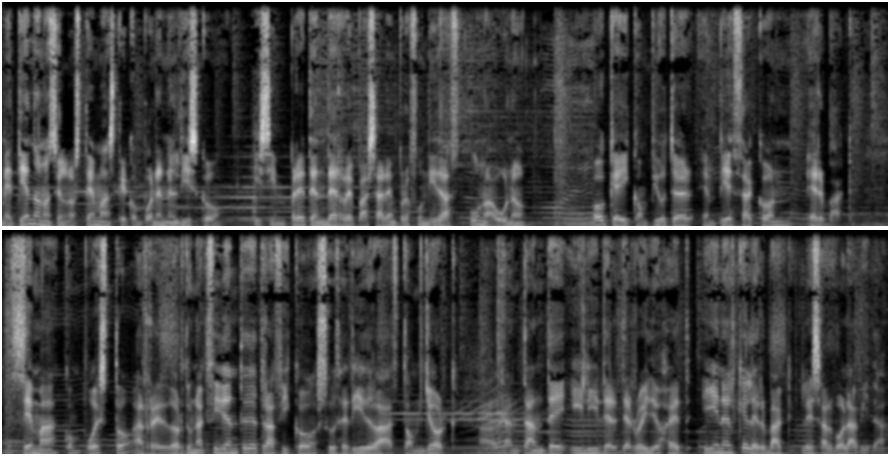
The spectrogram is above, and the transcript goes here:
metiéndonos en los temas que componen el disco y sin pretender repasar en profundidad uno a uno, OK Computer empieza con Airbag, tema compuesto alrededor de un accidente de tráfico sucedido a Tom York, cantante y líder de Radiohead y en el que airbag le salvó la vida.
